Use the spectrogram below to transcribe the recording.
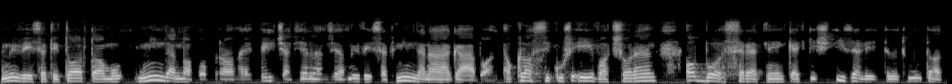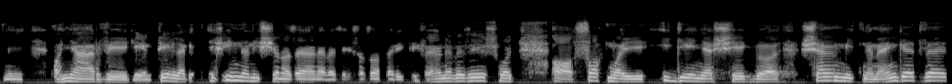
művészeti tartalmú mindennapokra, amely Pécset jellemzi a művészet minden ágában. A klasszikus évad során abból szeretnénk egy kis ízelítőt mutatni a nyár végén. Tényleg, és innen is jön az elnevezés, az aperitív elnevezés, hogy a szakmai igényességből semmit nem engedve,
